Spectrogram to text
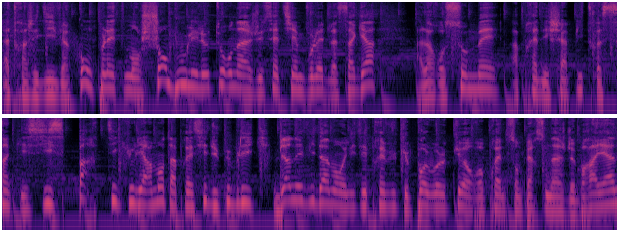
La tragédie vient complètement chambouler le tournage du septième volet de la saga. Alors au sommet, après des chapitres 5 et 6 particulièrement appréciés du public. Bien évidemment, il était prévu que Paul Walker reprenne son personnage de Brian,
